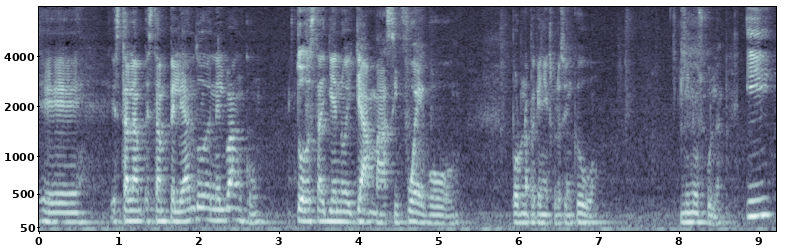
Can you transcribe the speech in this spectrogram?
Eh, están, la- están peleando en el banco, todo está lleno de llamas y fuego por una pequeña explosión que hubo, minúscula. Y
